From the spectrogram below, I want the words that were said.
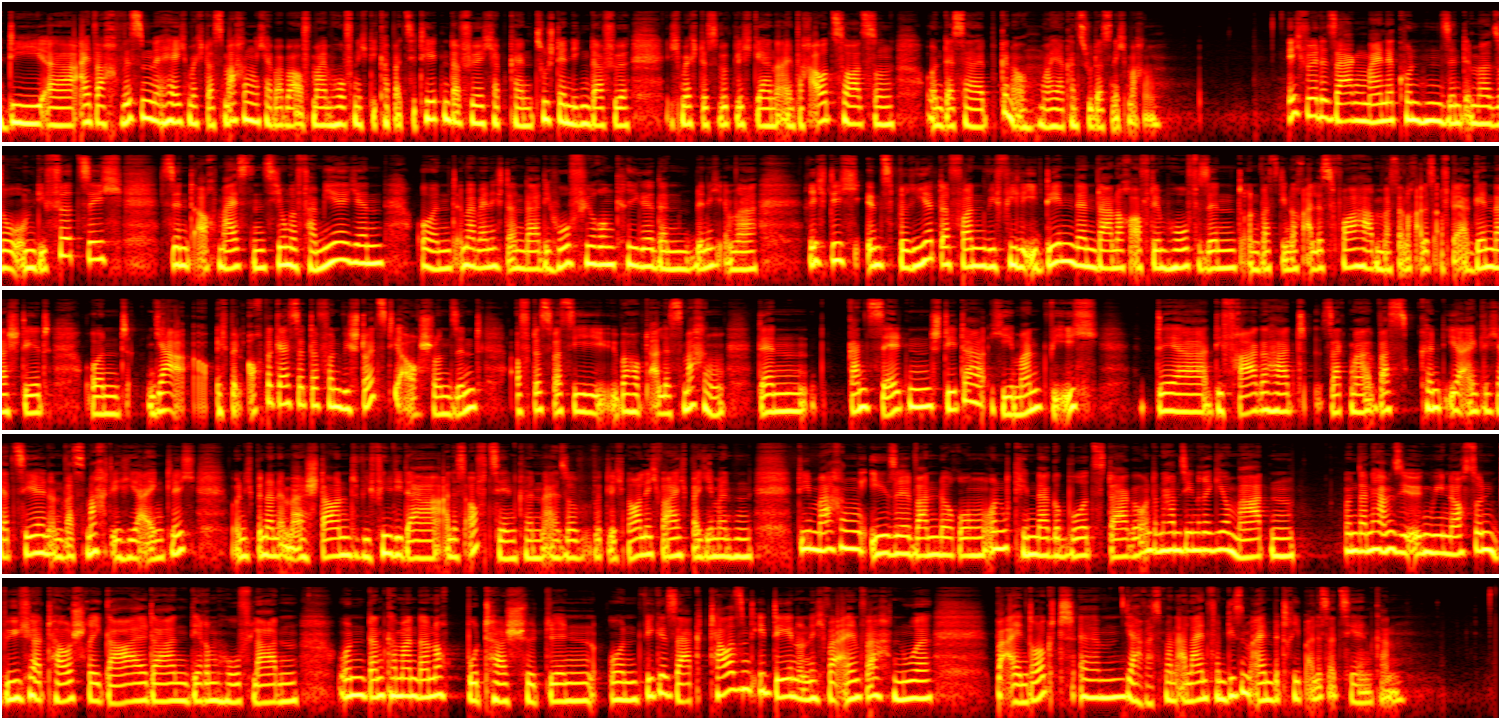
die äh, einfach wissen, hey, ich möchte das machen, ich habe aber auf meinem Hof nicht die Kapazitäten dafür, ich habe keinen Zuständigen dafür, ich möchte es wirklich gerne einfach outsourcen. Und deshalb, genau, Maja, kannst du das nicht machen. Ich würde sagen, meine Kunden sind immer so um die 40, sind auch meistens junge Familien. Und immer wenn ich dann da die Hofführung kriege, dann bin ich immer richtig inspiriert davon, wie viele Ideen denn da noch auf dem Hof sind und was die noch alles vorhaben, was da noch alles auf der Agenda steht. Und ja, ich bin auch begeistert davon, wie stolz die auch schon sind auf das, was sie überhaupt alles machen. Denn ganz selten steht da jemand wie ich, der die Frage hat, sag mal, was könnt ihr eigentlich erzählen und was macht ihr hier eigentlich? Und ich bin dann immer erstaunt, wie viel die da alles aufzählen können. Also wirklich neulich war ich bei jemanden, die machen Eselwanderungen und Kindergeburtstage und dann haben sie einen Regiomaten. Und dann haben sie irgendwie noch so ein Büchertauschregal da in deren Hofladen. Und dann kann man da noch Butter schütteln. Und wie gesagt, tausend Ideen. Und ich war einfach nur beeindruckt, ähm, ja, was man allein von diesem einen Betrieb alles erzählen kann.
